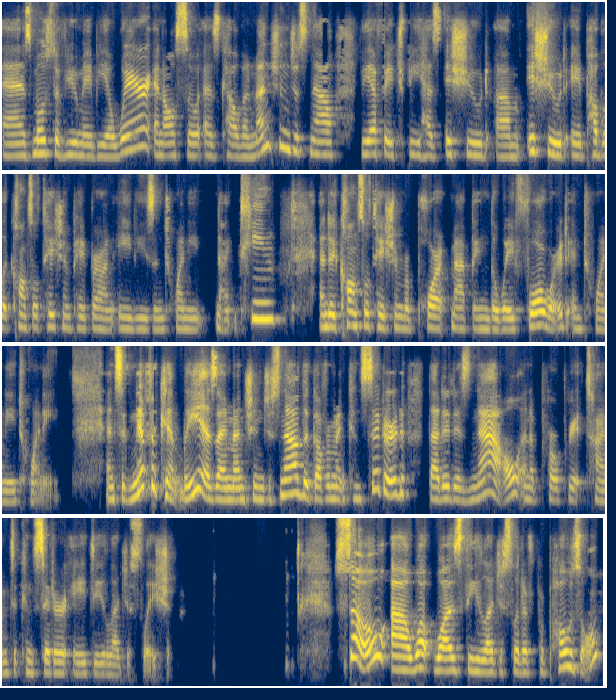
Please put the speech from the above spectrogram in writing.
As most of you may be aware, and also as Calvin mentioned just now, the FHB has issued um, issued a public consultation paper on ADs in 2019 and a consultation report mapping the way forward in 2020. And significantly, as I mentioned just now, the government considered that it is now an appropriate time to consider AD legislation. So, uh, what was the legislative proposal?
